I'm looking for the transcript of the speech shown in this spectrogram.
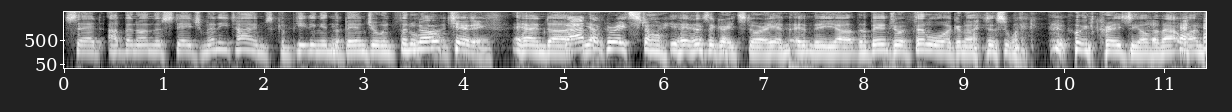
said, "I've been on this stage many times competing in the banjo and fiddle." No contest." kidding. And uh, that's yeah, a great story. yeah, that's a great story. And and the uh, the banjo and fiddle organizers went went crazy over that one,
